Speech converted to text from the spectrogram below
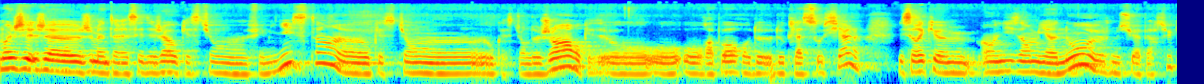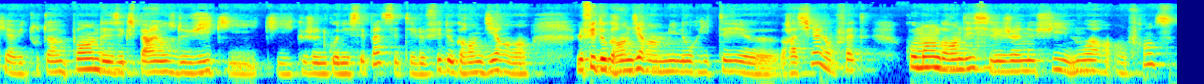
moi, je, m'intéressais déjà aux questions euh, féministes, hein, euh, aux, questions, aux questions de genre, aux, rapports de, classe sociale. Mais c'est vrai qu'en lisant Miano, je me suis aperçue qu'il y avait tout un pan des expériences de vie qui, que je ne connaissais pas. C'était le fait de grandir en, le fait de grandir en minorité raciale, en fait. Comment grandissent les jeunes filles noires en France?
